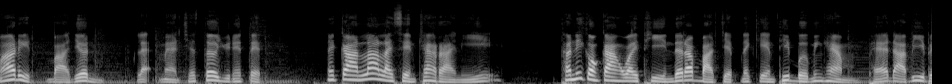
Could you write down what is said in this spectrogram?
มาดริดบาเยิร์น และแมนเชสเตอร์ยูไนเต็ด ในการล่าลายเซ็นแข้งรายนี้ ทั้งนี้กองกลางไวทีนได้รับบาดเจ็บในเกมที่เบอร์มิงแฮมแพ้ดาร์บี้ไป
